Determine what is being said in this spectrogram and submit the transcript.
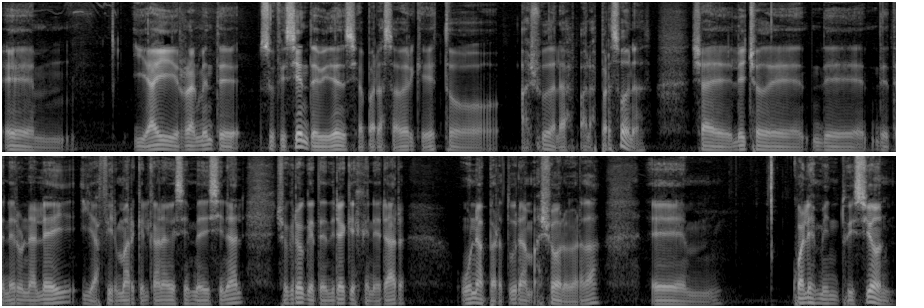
Em, y hay realmente suficiente evidencia para saber que esto ayuda a las, personas. Ya el hecho de, tener una ley y afirmar que el cannabis es medicinal, yo creo que tendría que generar una apertura mayor, ¿verdad? Em, ¿Cuál es mi intuición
